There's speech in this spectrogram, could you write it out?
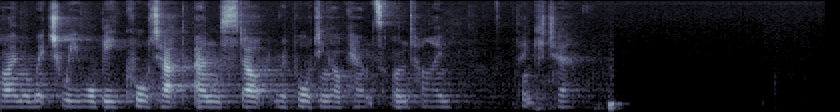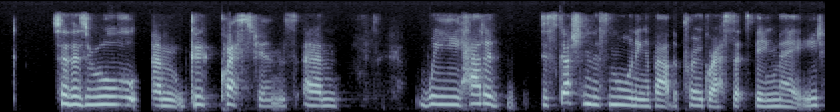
time in which we will be caught up and start reporting our accounts on time? Thank you, Chair. So those are all um, good questions. Um, we had a discussion this morning about the progress that's being made.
